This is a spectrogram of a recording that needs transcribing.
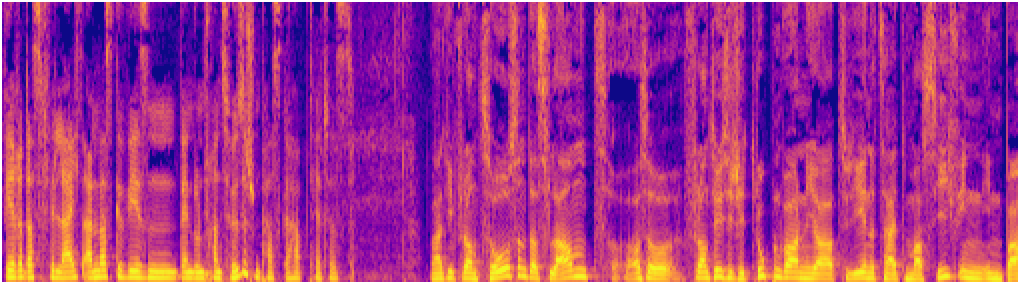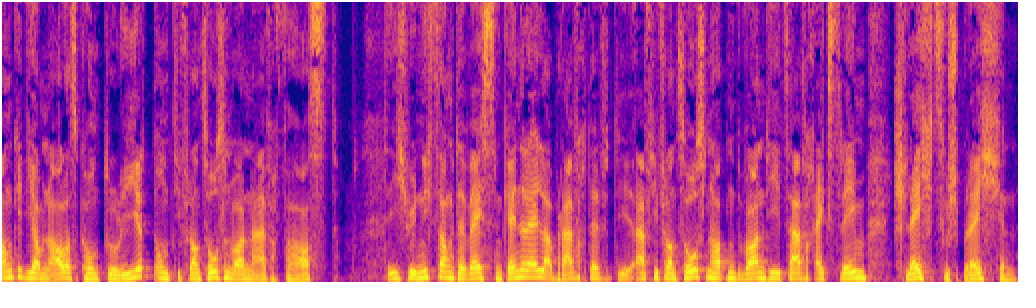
wäre das vielleicht anders gewesen, wenn du einen französischen Pass gehabt hättest? Weil die Franzosen, das Land, also französische Truppen waren ja zu jener Zeit massiv in, in Bangui, die haben alles kontrolliert und die Franzosen waren einfach verhasst. Ich würde nicht sagen der Westen generell, aber einfach der, die, auf die Franzosen hatten, waren die jetzt einfach extrem schlecht zu sprechen.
